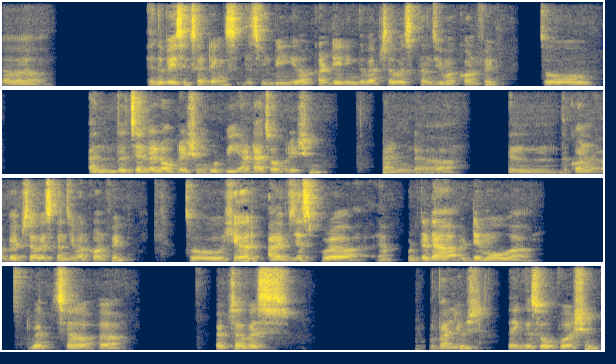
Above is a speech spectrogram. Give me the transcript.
in the basic settings, this will be uh, containing the web service consumer config. So, and the general operation would be attach operation and uh, in the web service consumer config. So here I've just uh, put the demo uh, web, uh, web service values like the SOAP version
